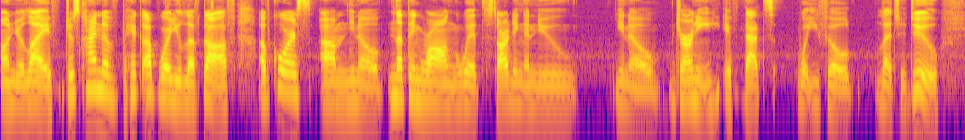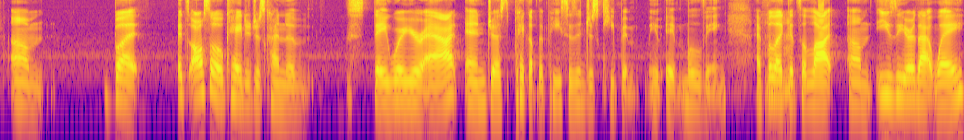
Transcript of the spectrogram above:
on your life, just kind of pick up where you left off. Of course, um, you know, nothing wrong with starting a new, you know, journey if that's what you feel led to do. Um, but it's also okay to just kind of stay where you're at and just pick up the pieces and just keep it it moving. I feel like it's a lot um, easier that way,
